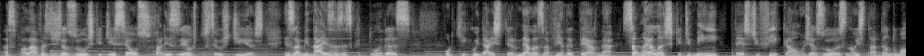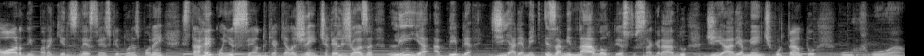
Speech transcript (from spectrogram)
as palavras de Jesus que disse aos fariseus dos seus dias: Examinais as Escrituras porque cuidaste nelas a vida eterna. São elas que de mim testificam. Jesus não está dando uma ordem para que eles lessem as Escrituras, porém está reconhecendo que aquela gente religiosa lia a Bíblia diariamente, examinava o texto sagrado diariamente. Portanto, o, o,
